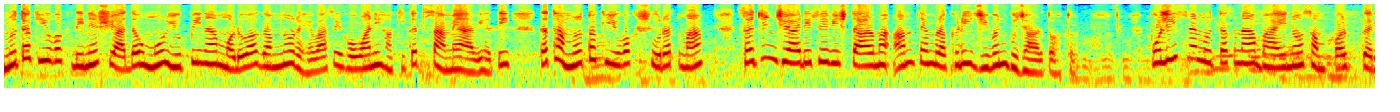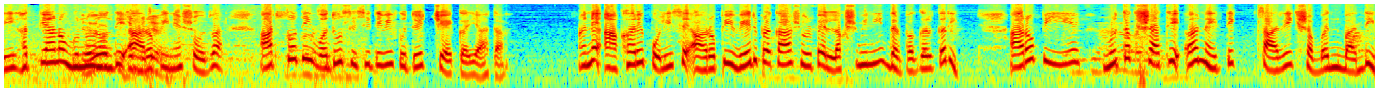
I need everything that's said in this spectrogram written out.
મૃતક યુવક દિનેશ યાદવ મૂળ યુપીના મડુવા ગામનો રહેવાસી હોવાની હકીકત સામે આવી હતી તથા મૃતક યુવક સુરતમાં સચિન જીઆરડીસી વિસ્તારમાં આમ તેમ રખડી જીવન ગુજારતો હતો. પોલીસને મૃતકના ભાઈનો સંપર્ક કરી હત્યાનો ગુનો નોંધી આરોપીને શોધવા આઠસોથી વધુ સીસીટીવી ફૂટેજ ચેક કર્યા હતા. અને આખરે પોલીસે આરોપી વેદ પ્રકાશ ઉર્ફે લક્ષ્મીની ધરપકડ કરી. આરોપીએ મૃતક સાથે અનૈતિક શારીરિક સંબંધ બાંધી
